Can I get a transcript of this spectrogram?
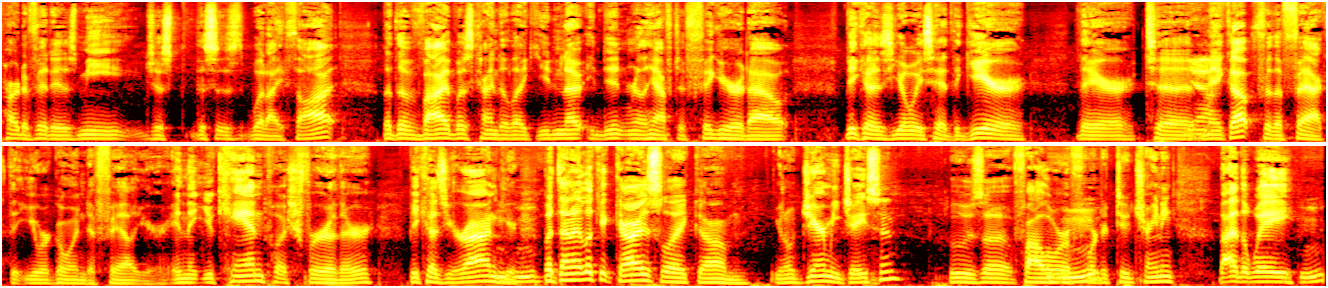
part of it is me. Just this is what I thought, but the vibe was kind of like you, know, you didn't really have to figure it out because you always had the gear there to yeah. make up for the fact that you were going to failure and that you can push further because you're on gear. Mm-hmm. But then I look at guys like, um, you know, Jeremy Jason, who's a follower mm-hmm. of Fortitude Training. By the way, mm-hmm.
